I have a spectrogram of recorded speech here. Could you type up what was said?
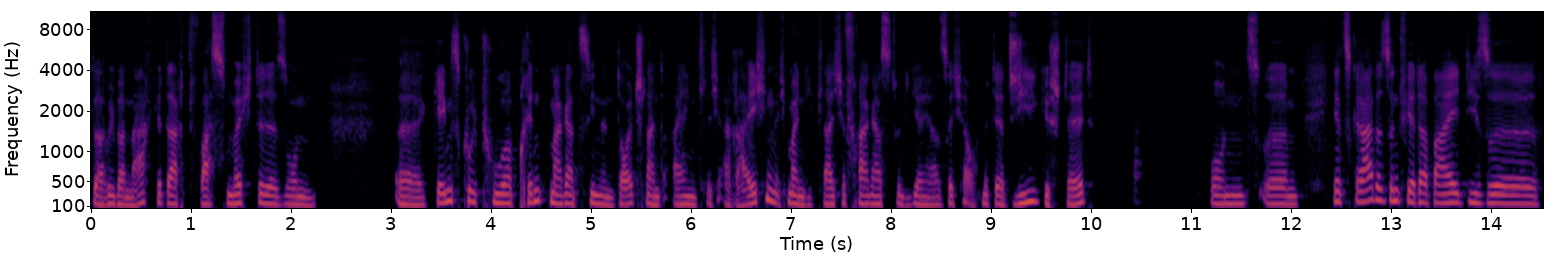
darüber nachgedacht, was möchte so ein äh, Gameskultur Printmagazin in Deutschland eigentlich erreichen? Ich meine, die gleiche Frage hast du dir ja sicher auch mit der G gestellt. Und ähm, jetzt gerade sind wir dabei, diese,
